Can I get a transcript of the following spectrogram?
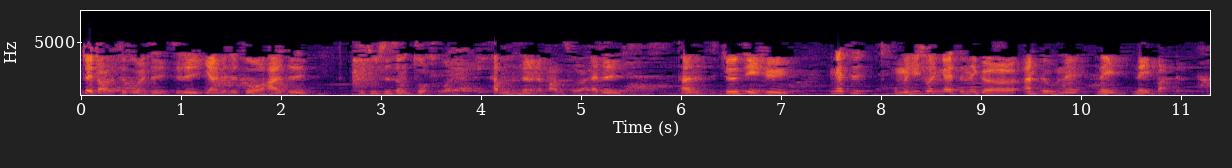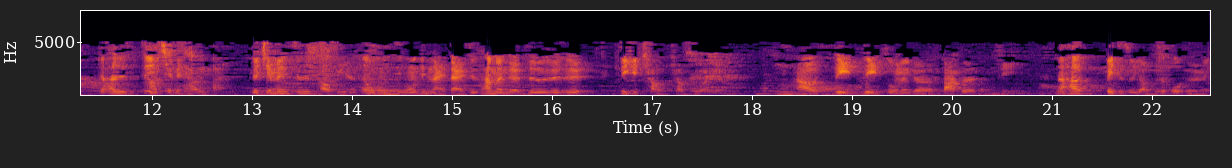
最早的蜘蛛人是就是一样就是做，他是蜘蛛丝中做出来的，他不是真的发射出来，他是他是就是自己去，应该是我没记错，应该是那个安德鲁那那那一版的。就他是自己前面还有一版，对，前面就是逃兵，那我们我忘记哪一代，就是他们的蜘蛛丝是自己去调调出来的，嗯，然后自己自己做那个发射的东西，那他被蜘蛛咬只是获得那个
